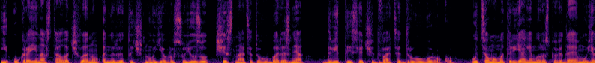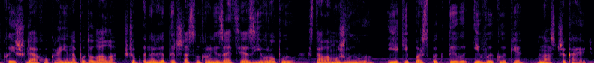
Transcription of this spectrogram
і Україна стала членом енергетичного євросоюзу 16 березня 2022 року. У цьому матеріалі ми розповідаємо, який шлях Україна подолала, щоб енергетична синхронізація з Європою стала можливою, і які перспективи і виклики нас чекають.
